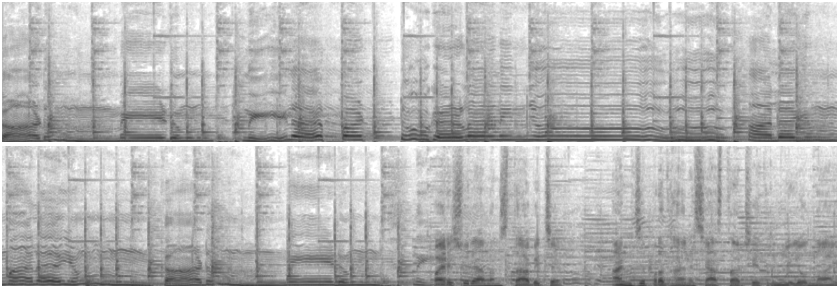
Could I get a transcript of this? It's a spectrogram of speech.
കാടും മേടും നീലപ്പട്ടുകളണിഞ്ഞു. അലയും മലയും കാടും പരശുരാമൻ സ്ഥാപിച്ച അഞ്ച് പ്രധാന ശാസ്താക്ഷേത്രങ്ങളിൽ ഒന്നായ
